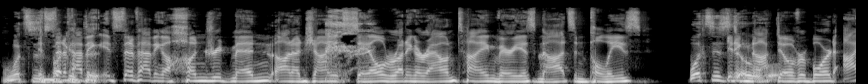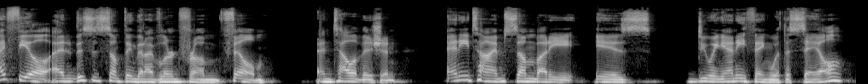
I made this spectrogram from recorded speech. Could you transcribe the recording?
what's this instead of having that- instead of having a hundred men on a giant sail running around tying various knots and pulleys. what's his getting knocked overboard. I feel, and this is something that I've learned from film and television. Anytime somebody is doing anything with a sail,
